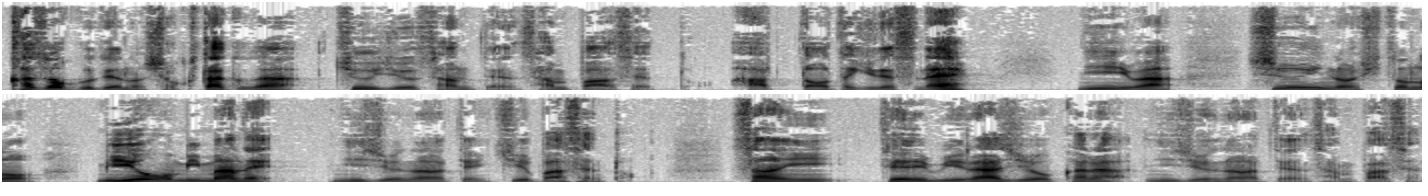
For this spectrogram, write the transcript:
家族での食卓が93.3%圧倒的ですね2位は周囲の人の見よう見まね27.9%、3位テレビラジオから27.3%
